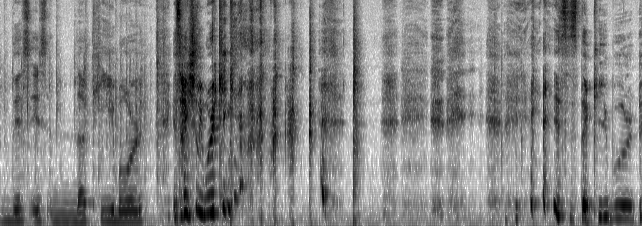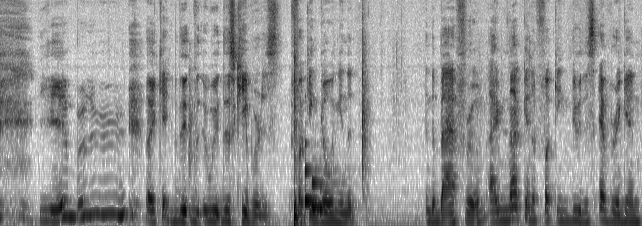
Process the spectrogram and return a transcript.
This is the keyboard. It's actually working. this is the keyboard. Yeah, brother. Okay, th- th- this keyboard is fucking going in the in the bathroom. I'm not gonna fucking do this ever again.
